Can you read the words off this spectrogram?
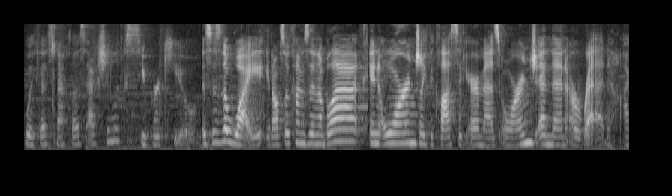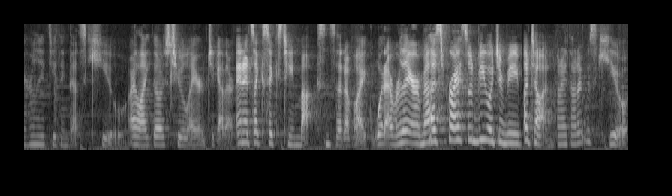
with this necklace. It actually looks super cute. This is the white. It also comes in a black, an orange, like the classic Hermes orange, and then a red. I really do think that's cute. I like those two layered together. And it's like 16 bucks instead of like whatever the Hermes price would be, which would be a ton. But I thought it was cute.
